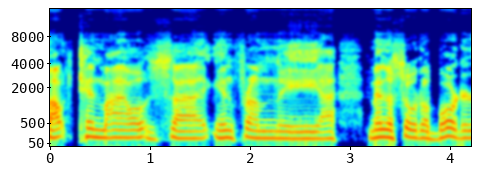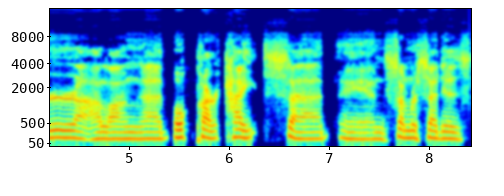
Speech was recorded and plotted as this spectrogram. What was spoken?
about 10 miles uh, in from the uh, Minnesota border uh, along uh, Oak Park Heights. Uh, and Somerset is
